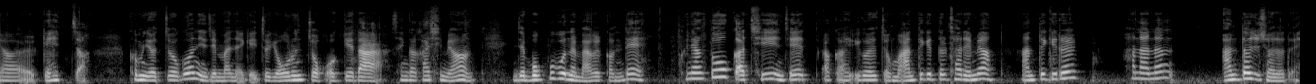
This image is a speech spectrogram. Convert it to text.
열 개 했죠. 그럼 이쪽은 이제 만약에 이쪽이 오른쪽 어깨다 생각하시면 이제 목 부분을 막을 건데 그냥 똑같이 이제 아까 이거 조금 안 뜨기 뜰 차례면 안 뜨기를 하나는 안 떠주셔도 돼.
